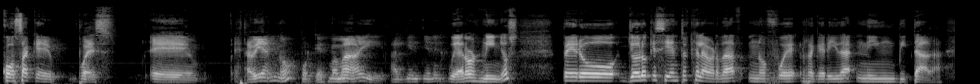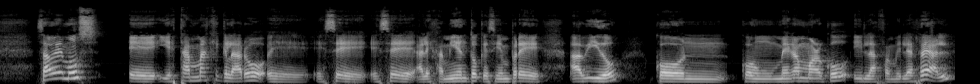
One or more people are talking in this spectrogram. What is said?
cosa que, pues, eh, está bien, ¿no? Porque es mamá y alguien tiene que cuidar a los niños, pero yo lo que siento es que la verdad no fue requerida ni invitada. Sabemos, eh, y está más que claro, eh, ese, ese alejamiento que siempre ha habido con, con Meghan Markle y la familia real.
